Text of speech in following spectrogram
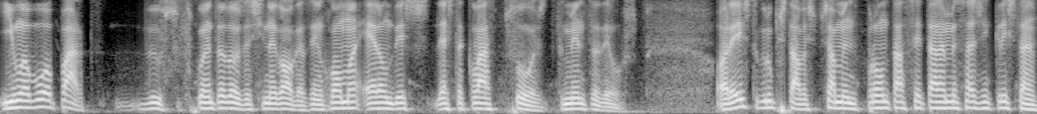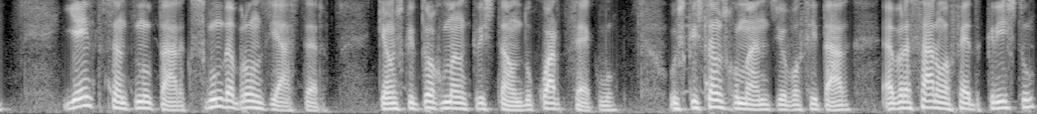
E uma boa parte dos frequentadores das sinagogas em Roma eram destes, desta classe de pessoas, tementes a Deus. Ora, este grupo estava especialmente pronto a aceitar a mensagem cristã. E é interessante notar que, segundo a Bronziaster, que é um escritor romano cristão do quarto século, os cristãos romanos, e eu vou citar, abraçaram a fé de Cristo,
